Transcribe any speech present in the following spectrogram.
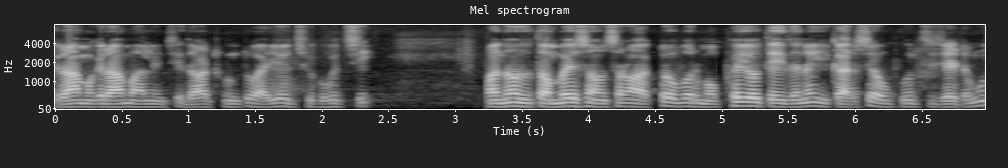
గ్రామ గ్రామాల నుంచి దాటుకుంటూ అయోధ్యకు వచ్చి పంతొమ్మిది వందల తొంభై సంవత్సరం అక్టోబర్ ముప్పయో తేదీన ఈ కరసేవ పూర్తి చేయడము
